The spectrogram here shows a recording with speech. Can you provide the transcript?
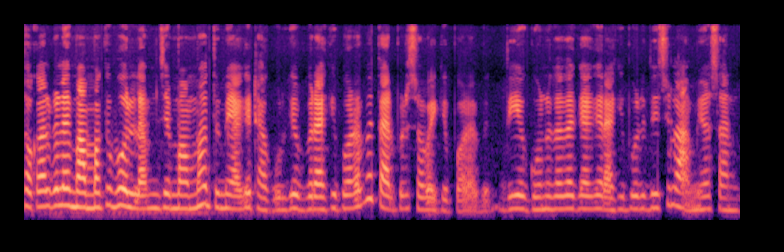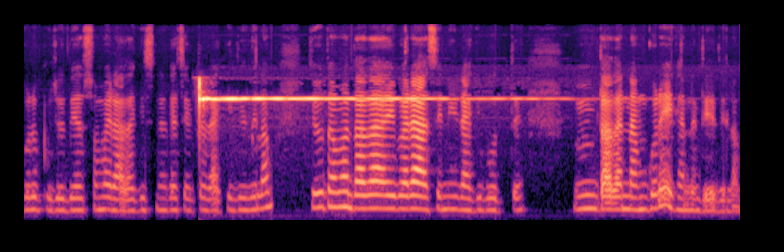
সকালবেলায় মাম্মাকে বললাম যে মাম্মা তুমি আগে ঠাকুরকে রাখি পরাবে তারপরে সবাইকে পরাবে। দিয়ে গনু দাদাকে আগে রাখি পরিয়ে দিয়েছিল। আমিও স্নান করে পুজো দেওয়ার সময় রাধাকৃষ্ণের কাছে একটা রাখি দিয়ে দিলাম। যেহেতু আমার দাদা এবারে আসেনি রাখি উম, দাদার নাম করে এখানে দিয়ে দিলাম।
